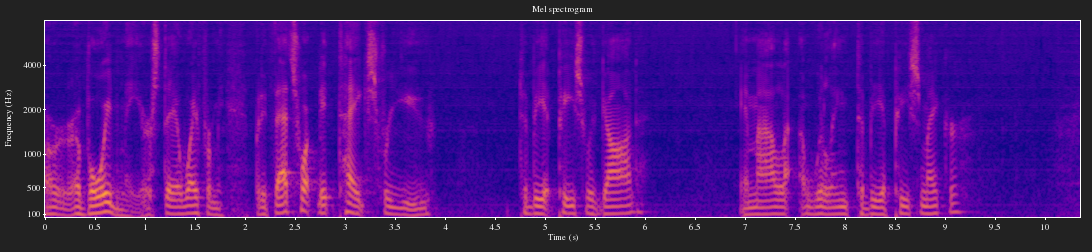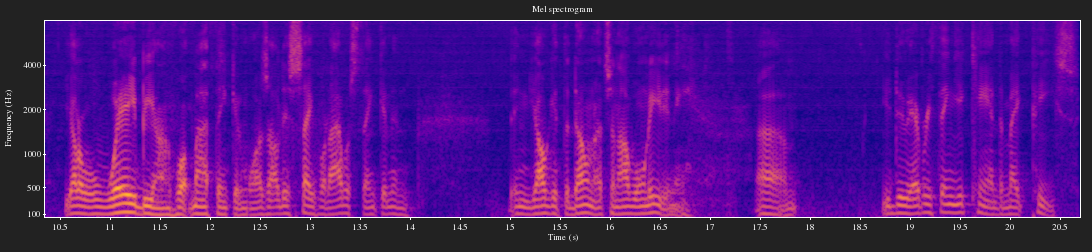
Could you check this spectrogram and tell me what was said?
or avoid me or stay away from me, but if that's what it takes for you to be at peace with God, am I willing to be a peacemaker? Y'all are way beyond what my thinking was. I'll just say what I was thinking, and then y'all get the donuts, and I won't eat any. Um, you do everything you can to make peace.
